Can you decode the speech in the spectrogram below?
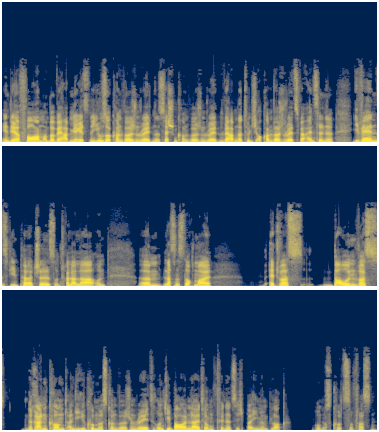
in der Form, aber wir haben ja jetzt eine User Conversion Rate, eine Session Conversion Rate und wir haben natürlich auch Conversion Rates für einzelne Events, wie ein Purchase und tralala und ähm, lass uns doch mal etwas bauen, was rankommt an die E-Commerce Conversion Rate und die Bauanleitung findet sich bei ihm im Blog, um es kurz zu fassen.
